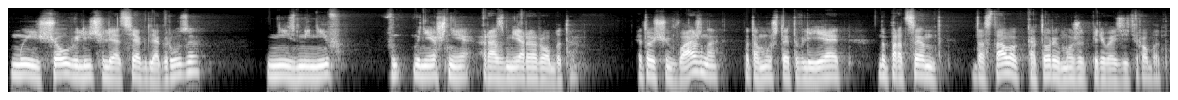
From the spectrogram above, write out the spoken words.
Мы еще увеличили отсек для груза, не изменив внешние размеры робота. Это очень важно, потому что это влияет на процент доставок, который может перевозить робот.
